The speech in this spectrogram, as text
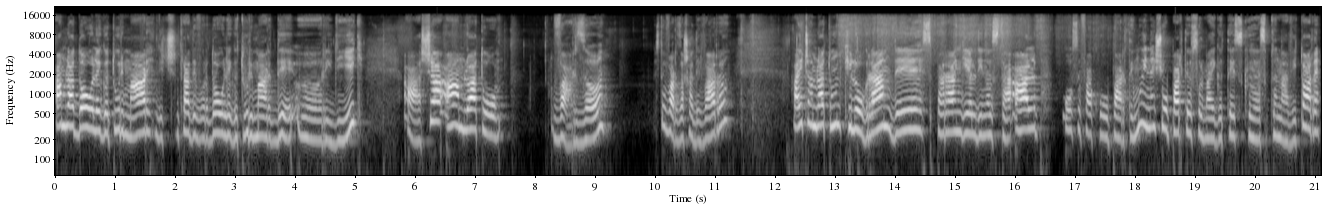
Am luat două legături mari, deci într-adevăr două legături mari de uh, ridic. Așa, am luat o varză, este o varză așa de vară. Aici am luat un kilogram de sparanghel din ăsta alb. O să fac o parte mâine și o parte o să-l mai gătesc uh, săptămâna viitoare.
